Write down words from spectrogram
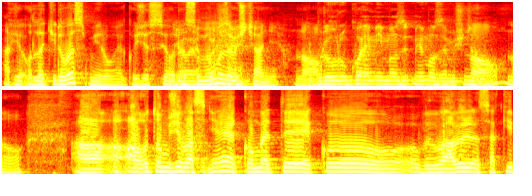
a že odletí do vesmíru, jako že si odnesou jako mimozemšťani. No. Budou rukoje mimo, mimozemšťani. No, no. A, a, a, o tom, že vlastně komety jako vyvolávaly taky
